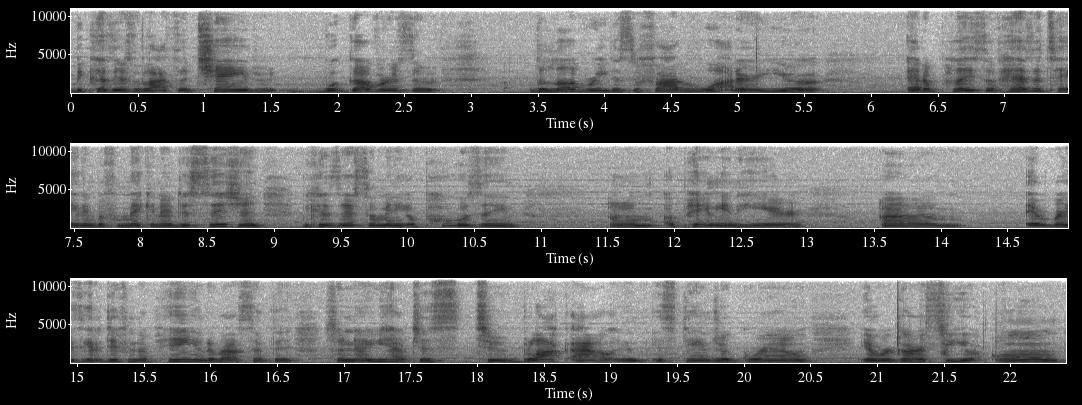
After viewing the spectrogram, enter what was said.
because there's lots of change what governs the the love read is the five of water. You're at a place of hesitating before making a decision because there's so many opposing um, opinion here. Um, everybody's got a different opinion about something, so now you have to to block out and, and stand your ground in regards to your own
